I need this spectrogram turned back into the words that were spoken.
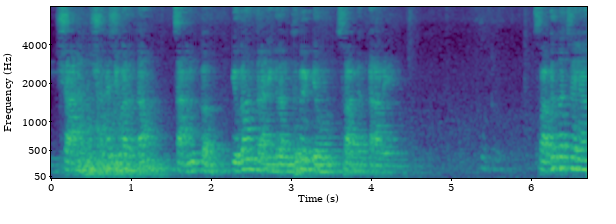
दीक्षा शहाजी वार्ता अंक युगांतर आणि ग्रंथभेट देऊन स्वागत करावे. स्वागताच्या या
